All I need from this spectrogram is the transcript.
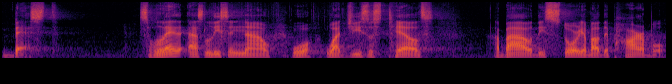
best? So let us listen now what Jesus tells about this story, about the parable.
